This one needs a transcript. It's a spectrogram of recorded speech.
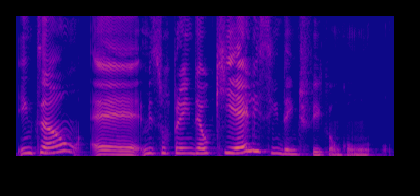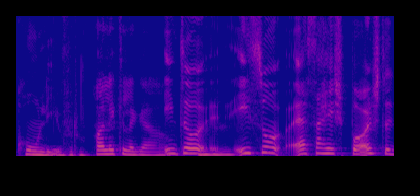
Então, é, me surpreendeu que eles se identificam com, com o livro. Olha que legal. Então, Uhum. isso, essa resposta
